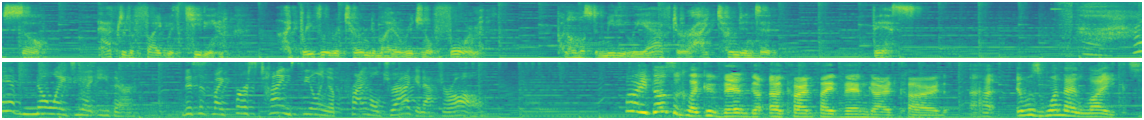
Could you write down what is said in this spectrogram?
So, after the fight with Keating, I briefly returned to my original form. But almost immediately after, I turned into this. I have no idea either. This is my first time sealing a primal dragon after all. Oh, he does look like a Vanguard, a card fight Vanguard card. Uh, it was one I liked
